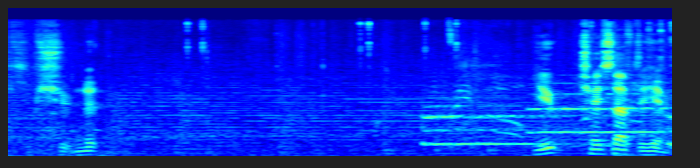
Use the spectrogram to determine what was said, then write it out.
Keep shooting it. You, chase after him.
